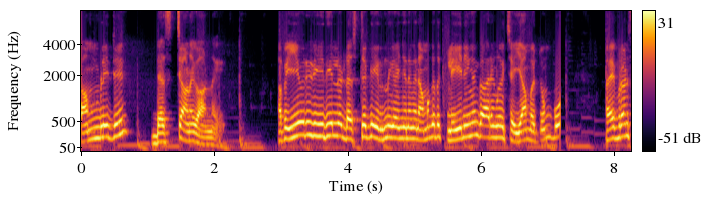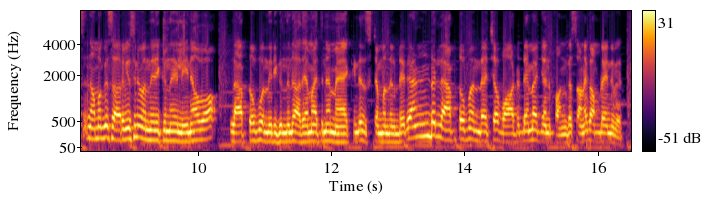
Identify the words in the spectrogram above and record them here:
കംപ്ലീറ്റ് ഡസ്റ്റ് ആണ് കാണുന്നത്. അപ്പൊ ഈ ഒരു രീതിയിലുള്ള ഡസ്റ്റ് ഒക്കെ ഇരുന്ന് കഴിഞ്ഞിട്ടുണ്ടെങ്കിൽ നമുക്കത് ക്ലീനിങ്ങും കാര്യങ്ങളും ചെയ്യാൻ പറ്റും. ഹൈ ഫ്രണ്ട്സ് നമുക്ക് സർവീസിന് വന്നിരിക്കുന്നത് ലിനോവോ ലാപ്ടോപ്പ് വന്നിരിക്കുന്നുണ്ട്. അതേമാതിരി തന്നെ മാക്കിന്റെ സിസ്റ്റം വന്നിട്ടുണ്ട്. രണ്ട് ലാപ്ടോപ്പ് എന്താ വെച്ചാൽ വാട്ടർ ഡാമേജ് ആൻഡ് ഫംഗസ് ആണ് കംപ്ലൈന്റ് വരുന്നത്.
